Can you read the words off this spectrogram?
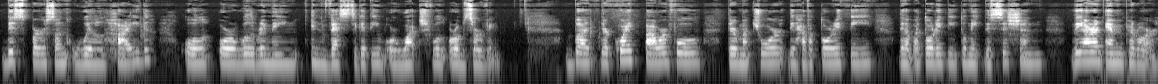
this person will hide or, or will remain investigative or watchful or observing. But they're quite powerful. They're mature. They have authority. They have authority to make decision. They are an emperor.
